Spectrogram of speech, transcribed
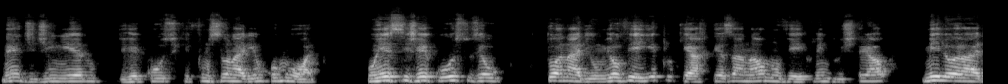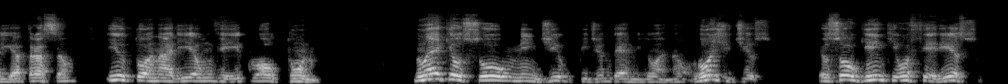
né, de dinheiro, de recursos que funcionariam como óleo. Com esses recursos, eu tornaria o meu veículo, que é artesanal, num veículo industrial, melhoraria a tração e o tornaria um veículo autônomo. Não é que eu sou um mendigo pedindo 10 milhões, não. Longe disso. Eu sou alguém que ofereço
